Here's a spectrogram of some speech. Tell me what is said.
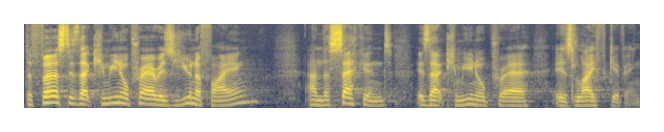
The first is that communal prayer is unifying, and the second is that communal prayer is life giving.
